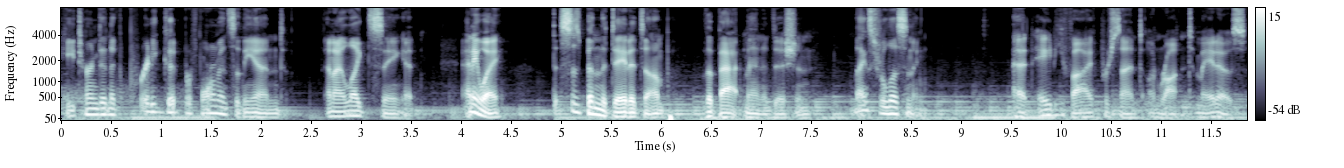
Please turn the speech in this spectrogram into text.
he turned in a pretty good performance in the end, and I liked seeing it. Anyway, this has been the Data Dump, the Batman edition. Thanks for listening. At 85% on Rotten Tomatoes.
